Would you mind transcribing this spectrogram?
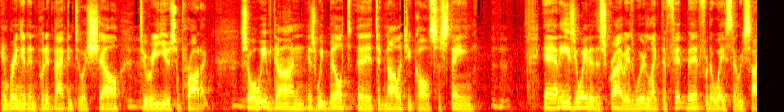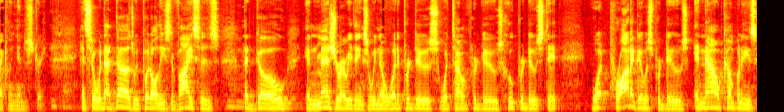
and bring it and put it back into a shell to mm-hmm. reuse a product? Mm-hmm. So what we've done is we built a technology called Sustain. Mm-hmm. And an easy way to describe it is we're like the Fitbit for the waste and recycling industry. And so what that does, we put all these devices that go and measure everything so we know what it produced, what time it produced, who produced it. What product it was produced, and now companies,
